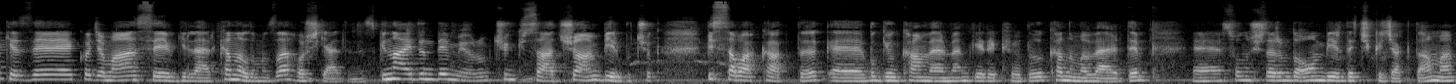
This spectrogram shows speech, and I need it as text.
Herkese kocaman sevgiler. Kanalımıza hoş geldiniz. Günaydın demiyorum çünkü saat şu an bir buçuk. Biz sabah kalktık. Ee, bugün kan vermem gerekiyordu. Kanımı verdim. Ee, sonuçlarım da 11'de çıkacaktı ama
